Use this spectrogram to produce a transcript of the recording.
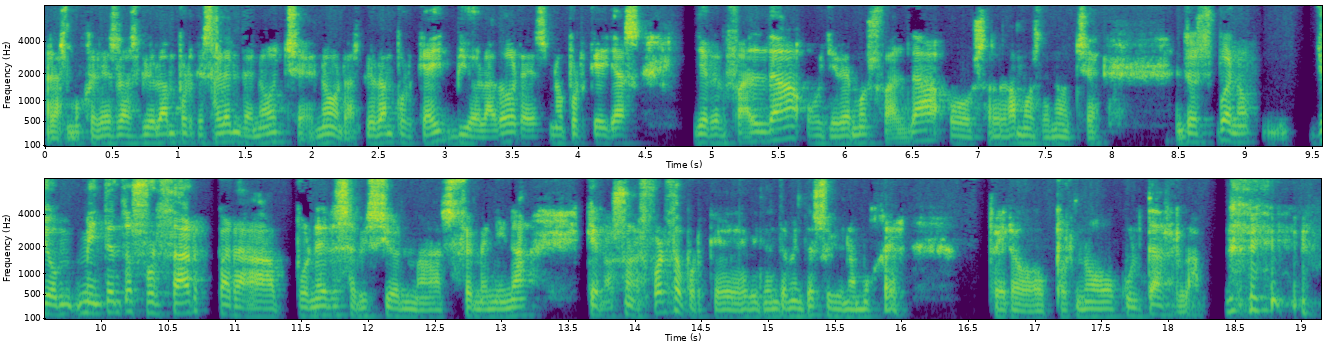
A las mujeres las violan porque salen de noche, no, las violan porque hay violadores, no porque ellas lleven falda o llevemos falda o salgamos de noche. Entonces, bueno, yo me intento esforzar para poner esa visión más femenina, que no es un esfuerzo porque evidentemente soy una mujer, pero por no ocultarla.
